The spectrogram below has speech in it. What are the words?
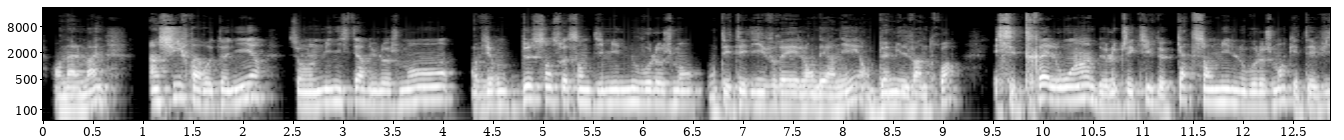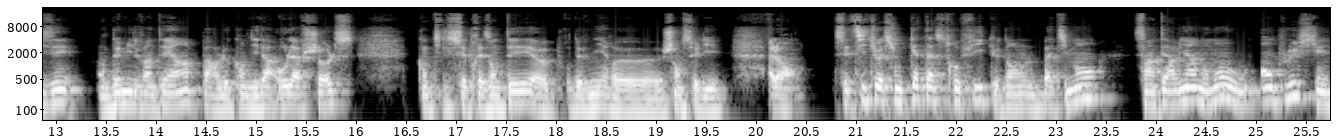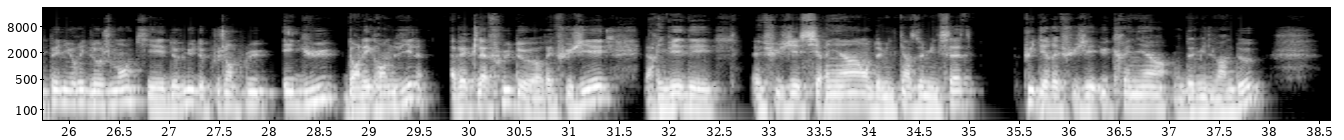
en Allemagne. Un chiffre à retenir, selon le ministère du Logement, environ 270 000 nouveaux logements ont été livrés l'an dernier, en 2023, et c'est très loin de l'objectif de 400 000 nouveaux logements qui était visé en 2021 par le candidat Olaf Scholz quand il s'est présenté euh, pour devenir euh, chancelier. Alors, cette situation catastrophique dans le bâtiment, ça intervient à un moment où, en plus, il y a une pénurie de logements qui est devenue de plus en plus aiguë dans les grandes villes, avec l'afflux de réfugiés, l'arrivée des réfugiés syriens en 2015-2016, puis des réfugiés ukrainiens en 2022.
